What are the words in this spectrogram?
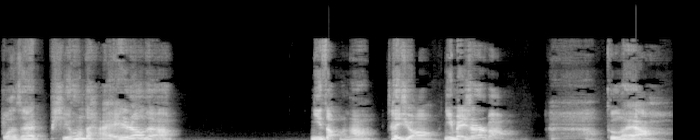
我在平台上呢。你怎么了，陈雄？你没事吧？哥呀，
